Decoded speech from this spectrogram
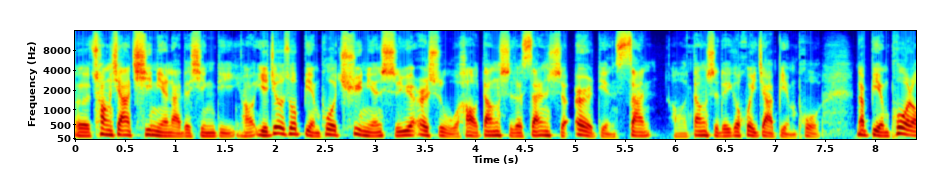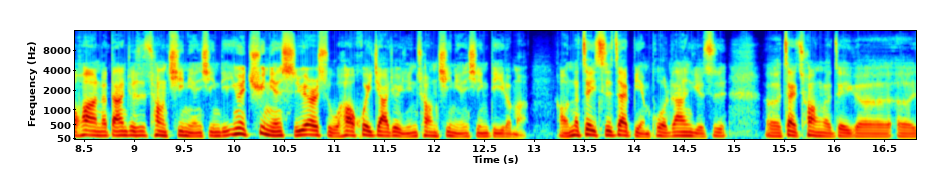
呃，创下七年来的新低，好，也就是说贬破去年十月二十五号当时的三十二点三，好，当时的一个汇价贬破。那贬破的话呢，当然就是创七年新低，因为去年十月二十五号汇价就已经创七年新低了嘛。好，那这次再贬破，当然也是呃再创了这个呃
